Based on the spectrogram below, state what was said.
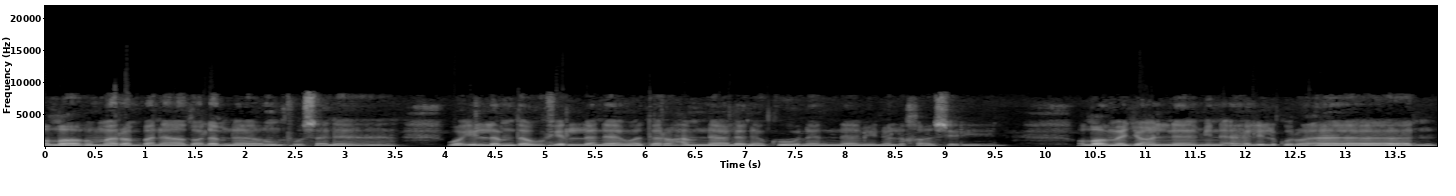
اللهم ربنا ظلمنا أنفسنا وإن لم تغفر لنا وترحمنا لنكونن من الخاسرين. اللهم اجعلنا من أهل القرآن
